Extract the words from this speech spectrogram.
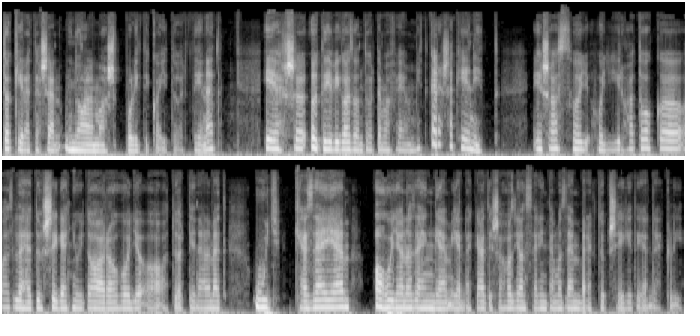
tökéletesen unalmas politikai történet és öt évig azon törtem a fejem, mit keresek én itt? És az, hogy, hogy írhatok, az lehetőséget nyújt arra, hogy a történelmet úgy kezeljem, ahogyan az engem érdekelt, és ahogyan szerintem az emberek többségét érdekli.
